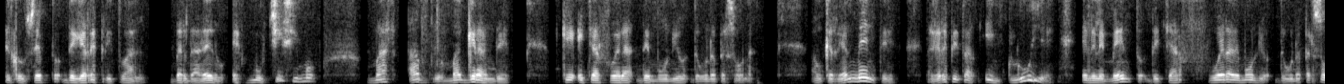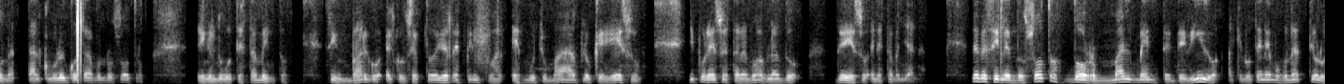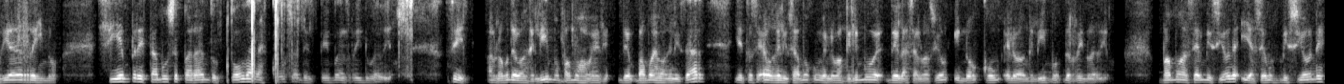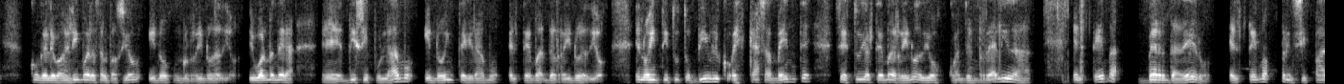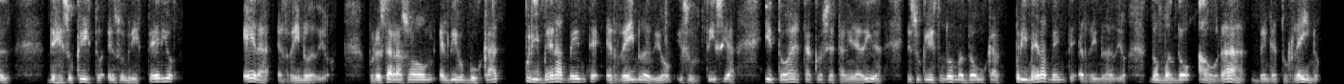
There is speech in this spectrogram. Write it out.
el concepto de guerra espiritual verdadero es muchísimo más amplio, más grande que echar fuera demonio de una persona. Aunque realmente la guerra espiritual incluye el elemento de echar fuera demonio de una persona, tal como lo encontramos nosotros en el Nuevo Testamento. Sin embargo, el concepto de guerra espiritual es mucho más amplio que eso y por eso estaremos hablando de eso en esta mañana. Debe decirle, nosotros normalmente, debido a que no tenemos una teología de reino, siempre estamos separando todas las cosas del tema del reino de Dios. Sí, hablamos de evangelismo, vamos a ver, vamos a evangelizar y entonces evangelizamos con el evangelismo de, la salvación y no con el evangelismo del reino de Dios. Vamos a hacer misiones y hacemos misiones con el evangelismo de la salvación y no con el reino de Dios. De igual manera, eh, discipulamos y no integramos el tema del reino de Dios. En los institutos bíblicos escasamente se estudia el tema del reino de Dios, cuando en realidad el tema verdadero, el tema principal de Jesucristo en su ministerio era el reino de Dios. Por esa razón, Él dijo, buscad primeramente el reino de Dios y su justicia, y todas estas cosas están añadidas. Jesucristo nos mandó a buscar primeramente el reino de Dios, nos mandó a orar, venga tu reino.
